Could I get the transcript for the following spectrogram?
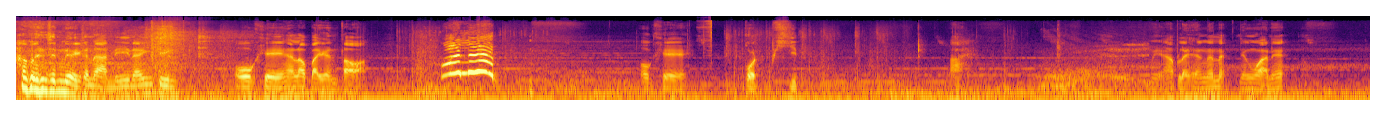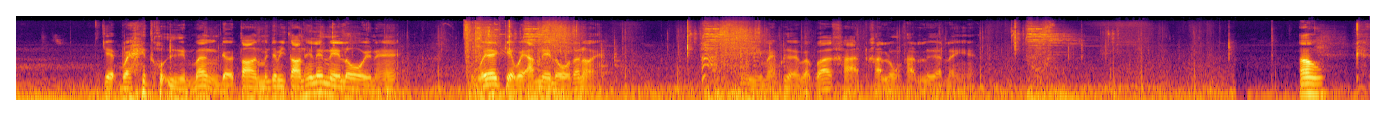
ถ้ามันจะเหนื่อยขนาดนี้นะจริงๆ โอเคฮะเราไปกันต่อว้ายเลือด โอเค กดผิดไปไม่อัพอะไรทั้งนั้นนะจังหวะเนี้ยเก็บไว้ให้ตัวอื่นบ้าง เดี๋ยวตอนมันจะมีตอนให้เล่นเนโรอยู่นะฮะผมว่าจะเก็บไว้อัพเนโรซะหน่อย มีไหมเผื่อแบบว่าขาดขาดลงขาดเลือดอะไรเงี้ย เอาแค่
